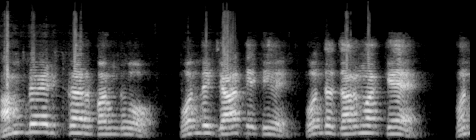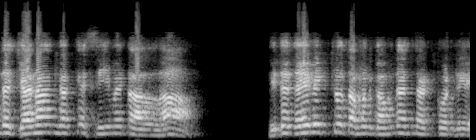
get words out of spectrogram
ಅಂಬೇಡ್ಕರ್ ಬಂದು ಒಂದು ಜಾತಿಗೆ, ಒಂದು ಧರ್ಮಕ್ಕೆ, ಒಂದು ಜನಾಂಗಕ್ಕೆ ಸೀಮಿತ ಅಲ್ಲ. ಇದು ದಯವಿಟ್ಟು ತಮ್ಮ ಗಮನ ತಟ್ಕೊಡ್ರಿ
